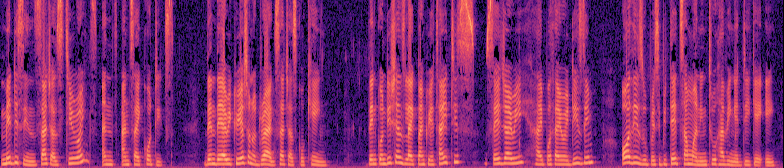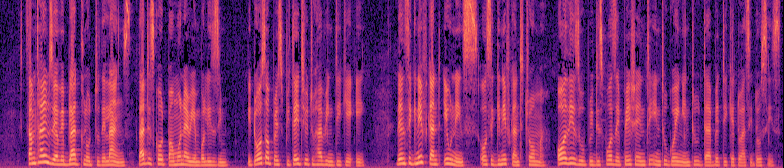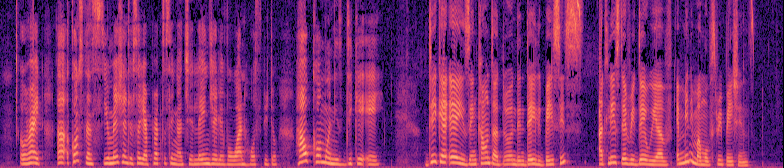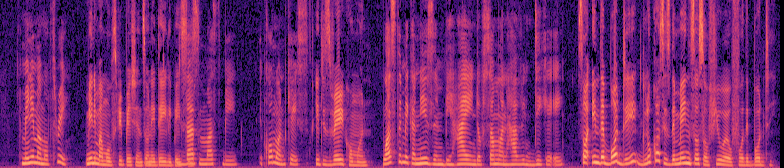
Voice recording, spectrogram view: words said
medicines such as steroids and antipsychotics. Then there are recreational drugs such as cocaine. Then conditions like pancreatitis, surgery, hypothyroidism, all these will precipitate someone into having a DKA. Sometimes you have a blood clot to the lungs. That is called pulmonary embolism. It also precipitates you to having DKA. Then significant illness or significant trauma. All these will predispose a patient into going into diabetic ketoacidosis. All right. Uh, Constance, you mentioned you say you're practicing at Chilenje Level 1 Hospital. How common is DKA? DKA is encountered on a daily basis. At least every day we have a minimum of three patients. Minimum of three. Minimum of three patients on a daily basis. That must be a common case. it is very common. What's the mechanism behind of someone having DKA? So, in the body, glucose is the main source of fuel for the body.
